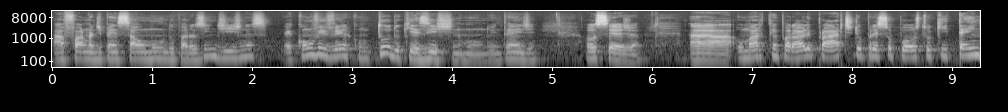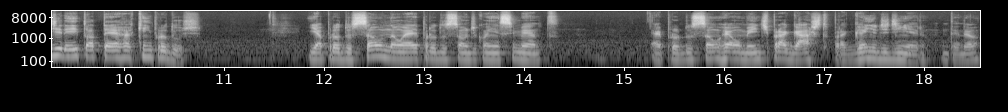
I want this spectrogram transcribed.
A forma de pensar o mundo para os indígenas é conviver com tudo que existe no mundo, entende? Ou seja, ah, o marco temporal ele parte do pressuposto que tem direito à terra quem produz. E a produção não é produção de conhecimento. É produção realmente para gasto, para ganho de dinheiro, entendeu?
